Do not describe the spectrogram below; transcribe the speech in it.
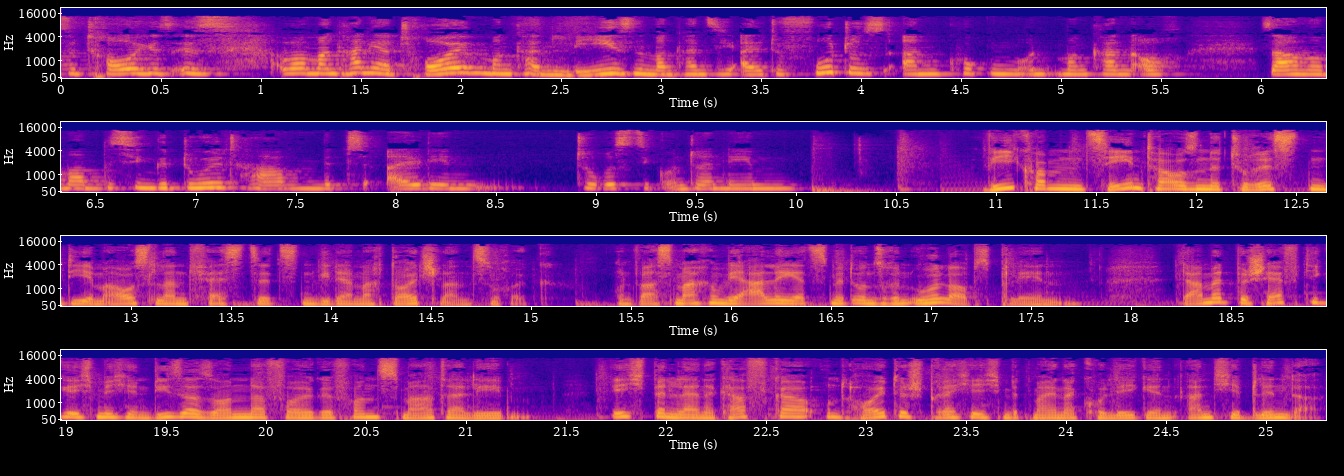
so traurig es ist. Aber man kann ja träumen, man kann lesen, man kann sich alte Fotos angucken und man kann auch, sagen wir mal, ein bisschen Geduld haben mit all den Touristikunternehmen. Wie kommen Zehntausende Touristen, die im Ausland festsitzen, wieder nach Deutschland zurück? Und was machen wir alle jetzt mit unseren Urlaubsplänen? Damit beschäftige ich mich in dieser Sonderfolge von Smarter Leben. Ich bin Lenne Kafka und heute spreche ich mit meiner Kollegin Antje Blinder.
